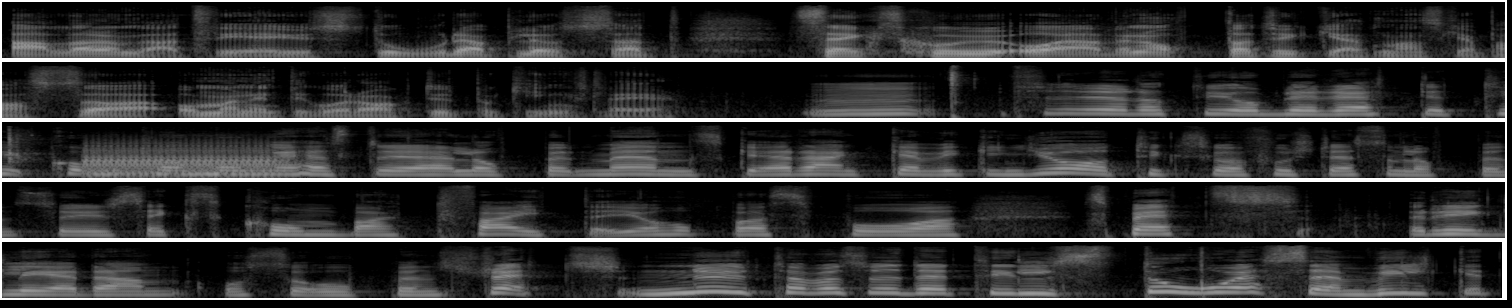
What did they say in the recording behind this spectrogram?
alla de där tre är ju stora plus. Så att 6, 7 och även 8 tycker jag att man ska passa om man inte går rakt ut på Kingslayer. Mm, fyra Dr. Joe blir rätt. Jag kommer ta många hästar i det här loppet, men ska jag ranka vilken jag tycker ska vara första hästen loppen så är det sex Combat Fighter. Jag hoppas på spets, ryggledan och så open stretch. Nu tar vi oss vidare till stå-SM, vilket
